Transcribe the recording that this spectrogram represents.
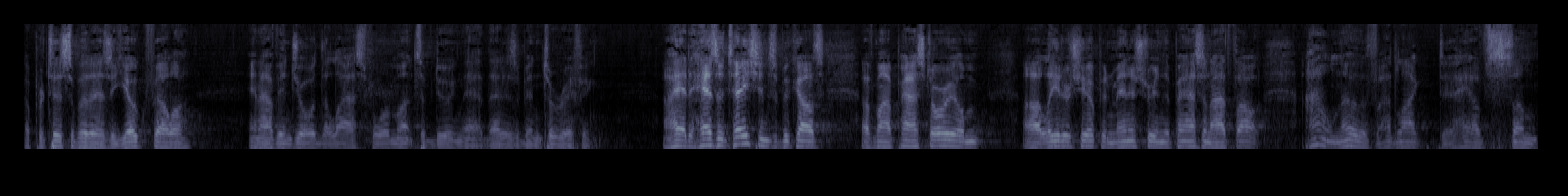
a participant as a yoke fellow, and I've enjoyed the last four months of doing that. That has been terrific. I had hesitations because of my pastoral uh, leadership and ministry in the past, and I thought, I don't know if I'd like to have some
